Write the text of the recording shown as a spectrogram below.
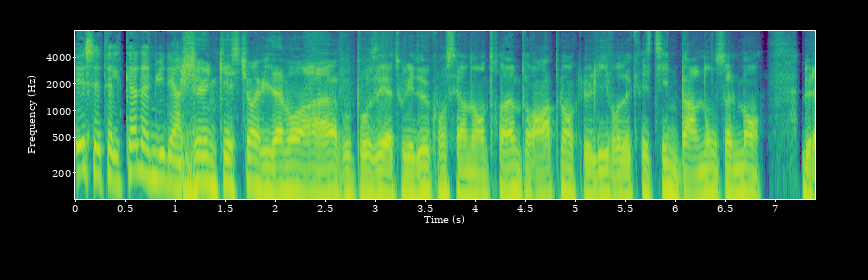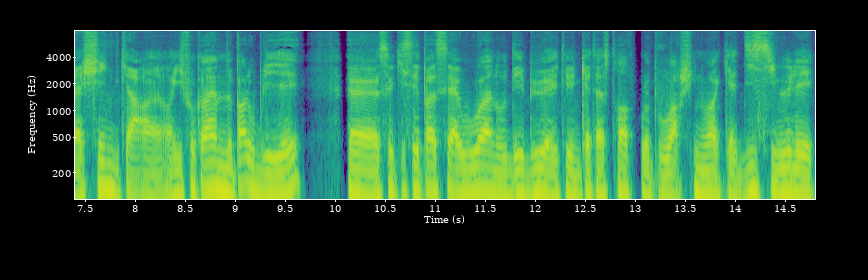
et c'était le cas la nuit dernière. J'ai une question évidemment à vous poser à tous les deux concernant Trump, en rappelant que le livre de Christine parle non seulement de la Chine, car euh, il faut quand même ne pas l'oublier, euh, ce qui s'est passé à Wuhan au début a été une catastrophe pour le pouvoir chinois qui a dissimulé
